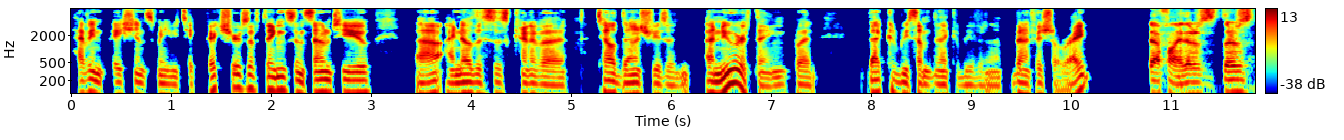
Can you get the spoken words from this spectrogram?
having patients maybe take pictures of things and send them to you. Uh, I know this is kind of a teledentistry is a, a newer thing, but that could be something that could be beneficial, right? Definitely. There's there's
